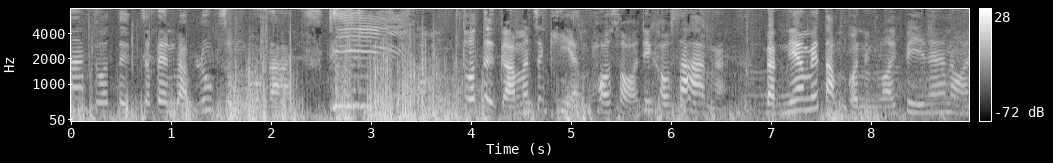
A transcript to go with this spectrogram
าก ตัวตึกจะเป็นแบบรูปทรงโบราณที่ตัวตึกอะมันจะเขียนพศที่เขาสร้างอะแบบเนี้ยไม่ต่ำกว่า 100 ปีแน่นอน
